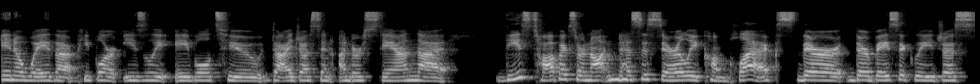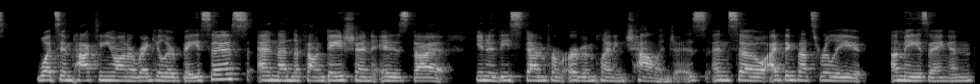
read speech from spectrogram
in a way that people are easily able to digest and understand that these topics are not necessarily complex. They're they're basically just what's impacting you on a regular basis. And then the foundation is that you know these stem from urban planning challenges. And so i think that's really amazing and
